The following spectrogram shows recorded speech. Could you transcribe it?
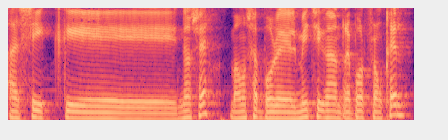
Así que... no sé, vamos a por el Michigan Report from Hell.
